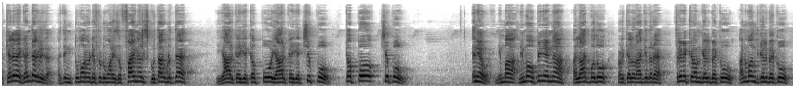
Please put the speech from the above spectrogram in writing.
ಕೆಲವೇ ಗಂಟೆಗಳಿದೆ. I think tomorrow def to tomorrow is a finals ಗೊತ್ತಾಗ್ಬಿಡುತ್ತೆ. ಯಾರ ಕೈಗೆ ಕಪ್ಪು, ಯಾರ ಕೈಗೆ ಚಿಪ್ಪು? ಕಪ್ಪು, ಚಿಪ್ಪು. ಏನೇ ನಿಮ್ಮ ನಿಮ್ಮ ಒಪಿನಿಯನ್ ಅಲ್ಲಿ ಹಾಕ್ಬೋದು ನೋಡಿ, ಕೆಲವರು ಹಾಕಿದ್ದಾರೆ. ತ್ರಿವಿಕ್ರಮ್ ಗೆಲ್ಬೇಕು, ಹನುಮಂತ್ ಗೆಲ್ಬೇಕು.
